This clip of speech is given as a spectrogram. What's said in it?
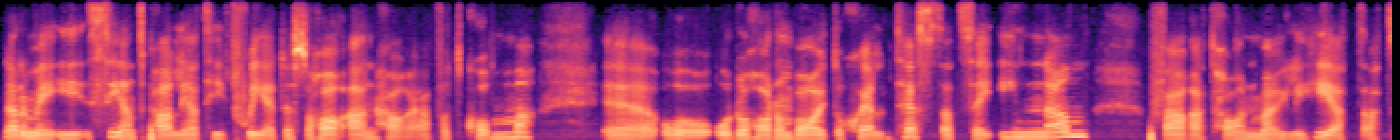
när de är i sent palliativt skede så har anhöriga fått komma. Eh, och, och då har de varit och självtestat sig innan för att ha en möjlighet att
